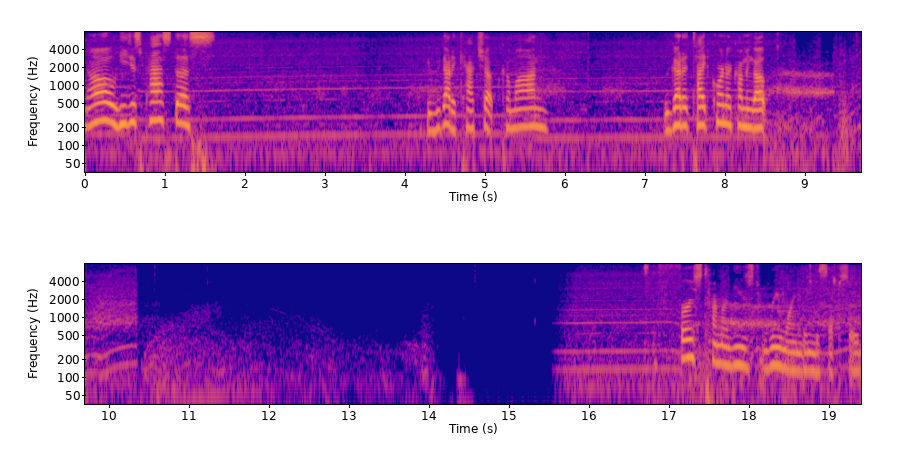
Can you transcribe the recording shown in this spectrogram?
No, he just passed us. Okay, we gotta catch up. Come on. We got a tight corner coming up. It's the first time I've used rewind in this episode.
